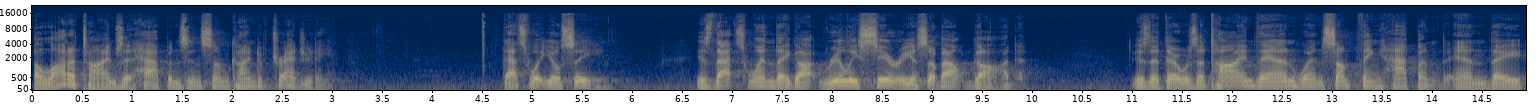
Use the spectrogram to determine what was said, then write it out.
A lot of times it happens in some kind of tragedy. That's what you'll see. Is that's when they got really serious about God. Is that there was a time then when something happened and they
